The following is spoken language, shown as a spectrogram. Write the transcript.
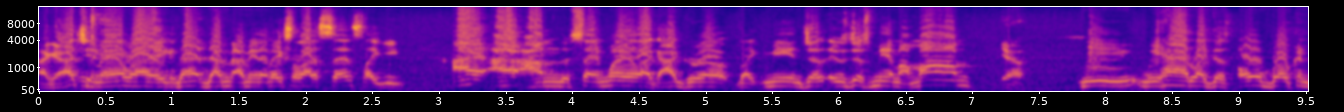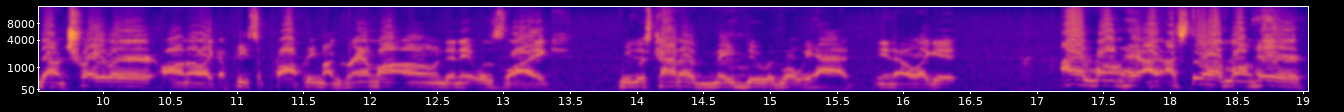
I got you, man. Like that, that. I mean, that makes a lot of sense. Like you, I, I, I'm the same way. Like I grew up, like me and just it was just me and my mom. Yeah. We we had like this old broken down trailer on a, like a piece of property my grandma owned, and it was like we just kind of made do with what we had. You know, like it. I had long hair. I, I still have long hair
